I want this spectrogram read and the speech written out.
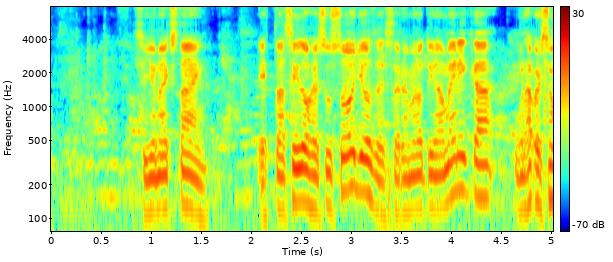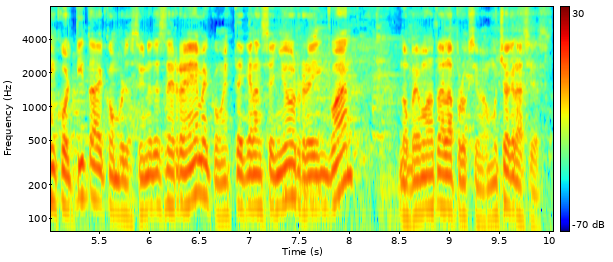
See you next time. Esto ha sido Jesús Hoyos de CRM Latinoamérica, una versión cortita de conversaciones de CRM con este gran señor Ray Juan. Nos vemos hasta la próxima. Muchas gracias.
